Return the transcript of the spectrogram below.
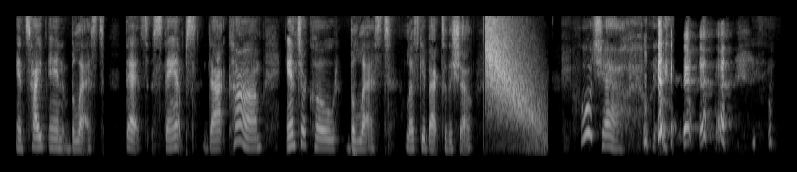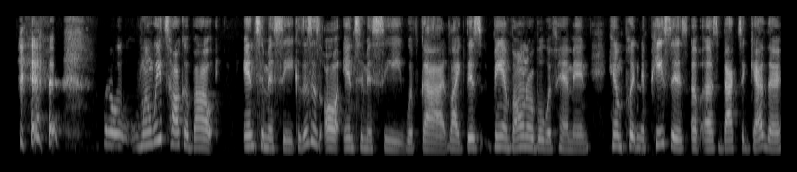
and type in blessed. That's stamps.com, enter code blessed. Let's get back to the show. Whoo, chow. so, when we talk about intimacy because this is all intimacy with God, like this being vulnerable with Him and Him putting the pieces of us back together.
